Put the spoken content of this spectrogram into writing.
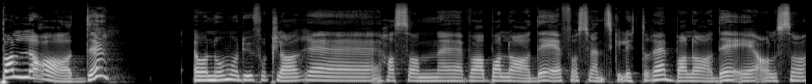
ballade. Og nu må du forklare, Hassan, hvad ballade er for svenske lyttere. Ballade er altså...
